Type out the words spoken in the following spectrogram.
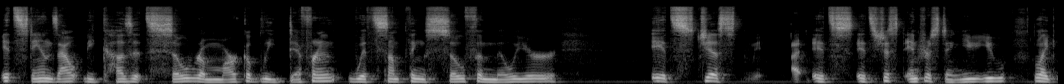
it stands out because it's so remarkably different with something so familiar. It's just, it's it's just interesting. You you like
